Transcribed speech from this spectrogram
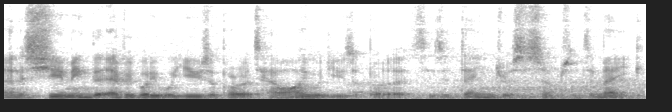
And assuming that everybody will use a product how I would use a product is a dangerous assumption to make.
